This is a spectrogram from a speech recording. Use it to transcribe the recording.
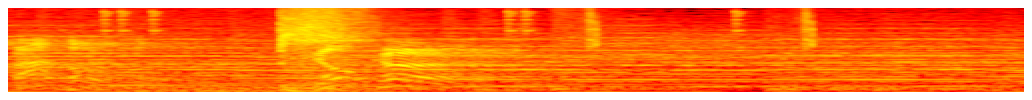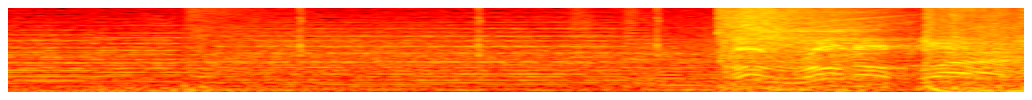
battle, Joker. Piranha Plant.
